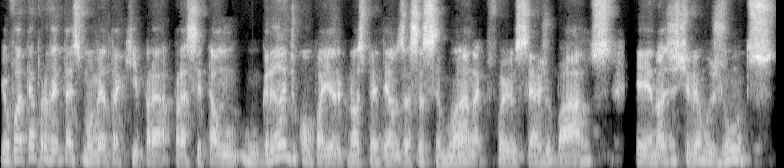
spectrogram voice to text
eu vou até aproveitar esse momento aqui para citar um, um, grande companheiro que nós perdemos essa semana, que foi o Sérgio Barros. É, nós estivemos juntos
